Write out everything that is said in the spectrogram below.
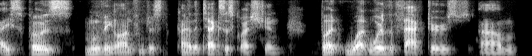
I suppose moving on from just kind of the Texas question, but what were the factors, um,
